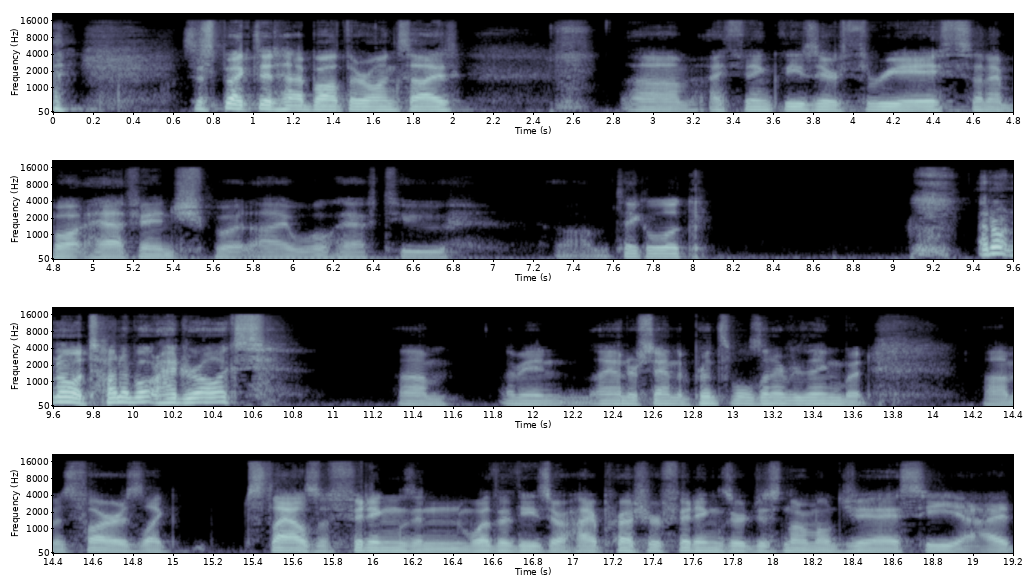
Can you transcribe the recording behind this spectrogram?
suspected, I bought the wrong size. Um, I think these are 3 eighths, and I bought half inch, but I will have to um, take a look. I don't know a ton about hydraulics. Um, I mean, I understand the principles and everything, but um, as far as like styles of fittings and whether these are high pressure fittings or just normal JIC, I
